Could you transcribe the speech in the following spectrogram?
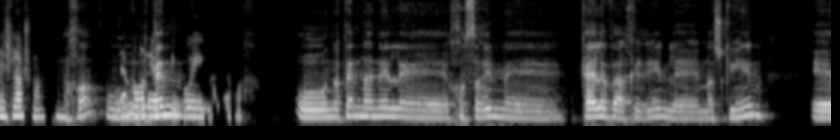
ל-300. נכון. זה הוא אמור להיות נותן, ליווי מאוד ארוך. הוא נותן מענה לחוסרים אה, כאלה ואחרים, למשקיעים, אה,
